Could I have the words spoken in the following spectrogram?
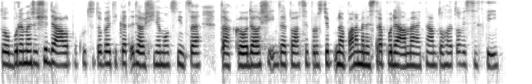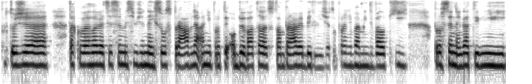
to budeme řešit dál, pokud se to bude týkat i další nemocnice, tak uh, další interpelaci prostě na pana ministra podáme, ať nám tohle to vysvětlí, protože takovéhle věci si myslím, že nejsou správné ani pro ty obyvatele, co tam právě bydlí, že to pro ně bude mít velký prostě negativní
